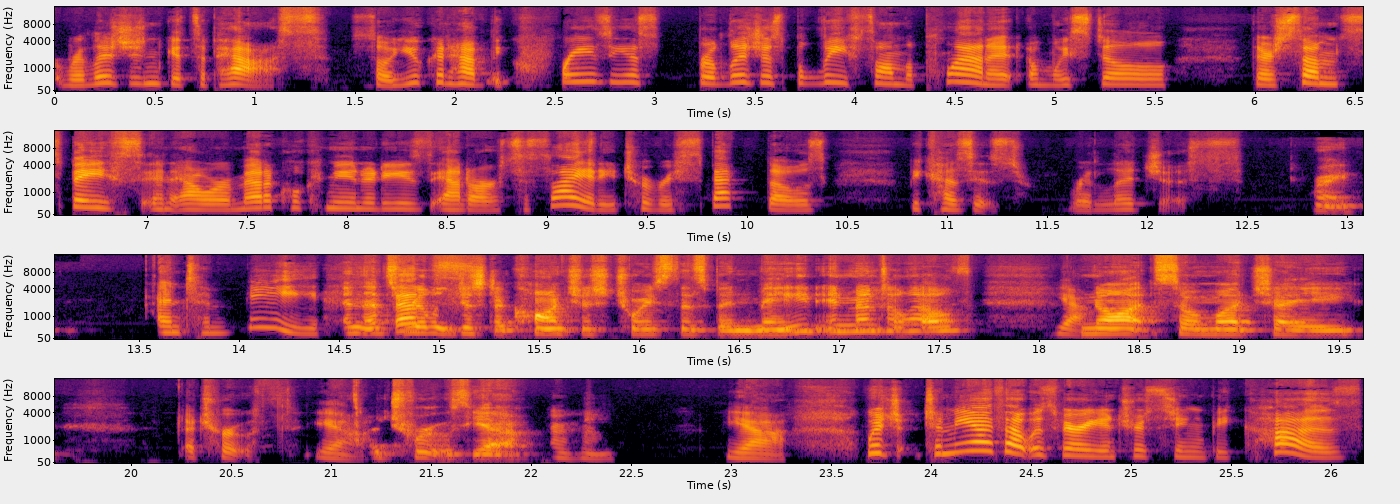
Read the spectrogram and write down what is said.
religion gets a pass. So you can have the craziest religious beliefs on the planet, and we still, there's some space in our medical communities and our society to respect those because it's religious. Right. And to me, And that's, really just a conscious choice that's been made in mental health, Yeah. not so much a, a truth. Yeah. a truth. Yeah. hmm Yeah. Which to me, I thought was very interesting because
